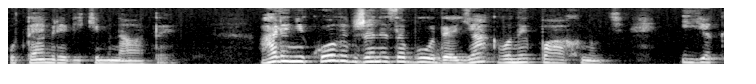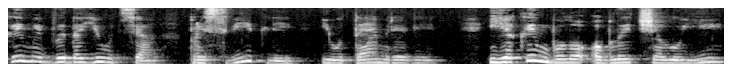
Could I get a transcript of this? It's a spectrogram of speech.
у темряві кімнати. Галя ніколи вже не забуде, як вони пахнуть, і якими видаються при світлі і у темряві, і яким було обличчя Луї,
